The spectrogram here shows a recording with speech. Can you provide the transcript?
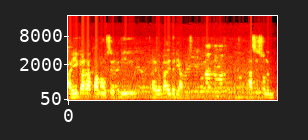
આઈડી કાર્ડ આપવામાં આવશે એની બાહેધરી આપી છે. આશીષ સોલંકી.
